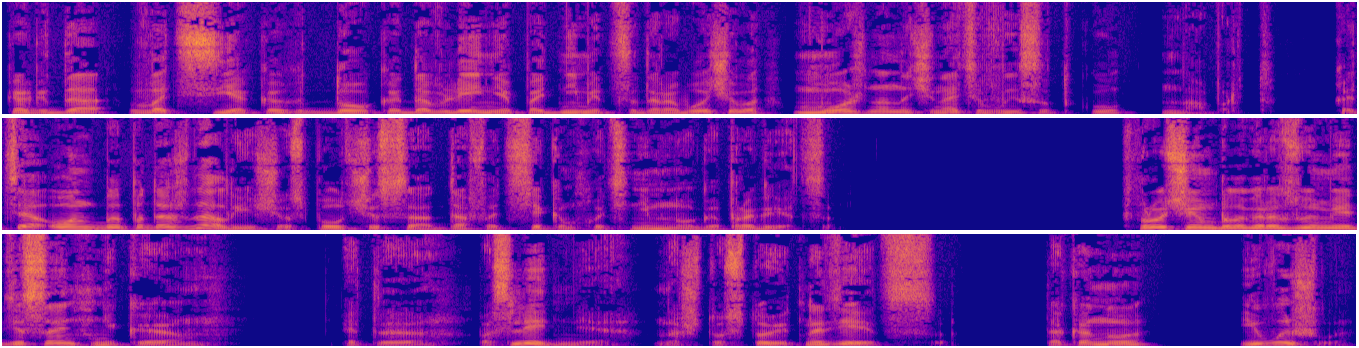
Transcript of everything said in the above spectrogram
когда в отсеках дока давление поднимется до рабочего, можно начинать высадку на борт. Хотя он бы подождал еще с полчаса, дав отсекам хоть немного прогреться. Впрочем, благоразумие десантника — это последнее, на что стоит надеяться. Так оно и вышло.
